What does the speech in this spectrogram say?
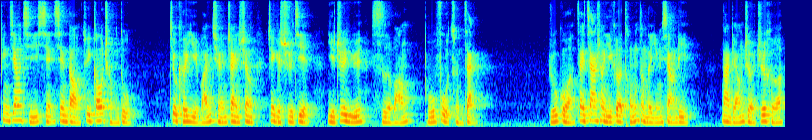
并将其显现到最高程度，就可以完全战胜这个世界，以至于死亡不复存在。如果再加上一个同等的影响力，那两者之和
